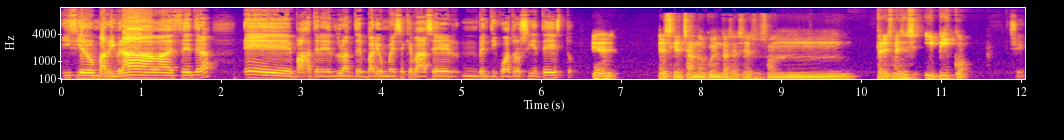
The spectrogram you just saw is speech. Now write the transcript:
hicieron Barry Brava, etcétera. Eh, vas a tener durante varios meses que va a ser 24-7 esto. Eh, es que echando cuentas es eso, son tres meses y pico. Sí.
